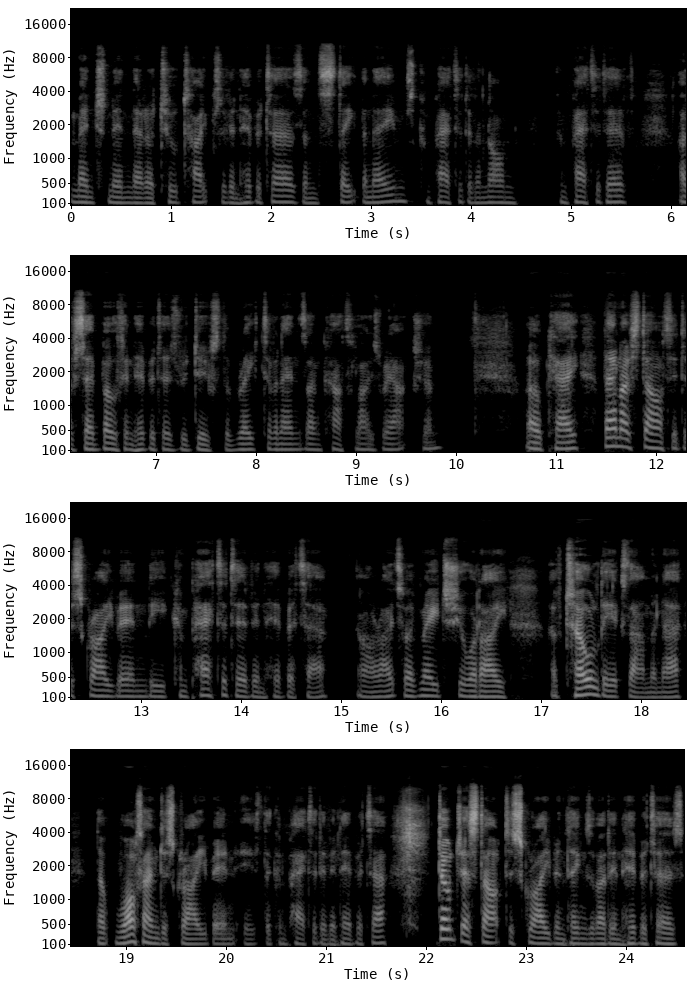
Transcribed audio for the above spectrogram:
mentioning there are two types of inhibitors and state the names, competitive and non-competitive. I've said both inhibitors reduce the rate of an enzyme catalyzed reaction. Okay, then I've started describing the competitive inhibitor. All right, so I've made sure I have told the examiner that what I'm describing is the competitive inhibitor. Don't just start describing things about inhibitors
